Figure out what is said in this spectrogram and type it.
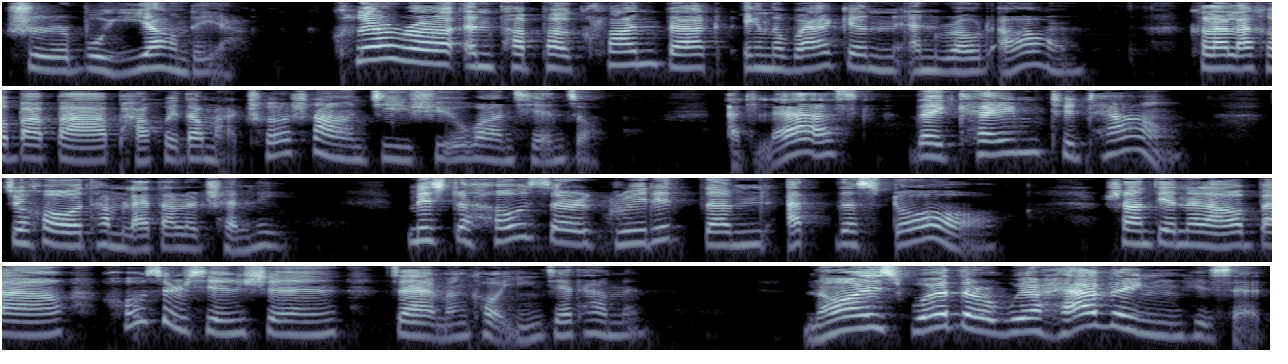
是不一样的呀。” Clara and Papa climbed back in the wagon and rode on. 克拉拉和爸爸爬回到马车上，继续往前走。At last, they came to town. 最后，他们来到了城里。Mr. Hoser greeted them at the store. 商店的老板 Hoser 先生在门口迎接他们。Nice weather we're having, he said.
